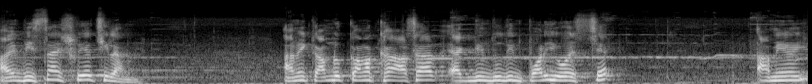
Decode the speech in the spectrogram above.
আমি বিছনায় শুয়েছিলাম। আমি কামরূপ কামাখ্যা আসার একদিন, দুদিন পরেই ও এসছে। আমি ওই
